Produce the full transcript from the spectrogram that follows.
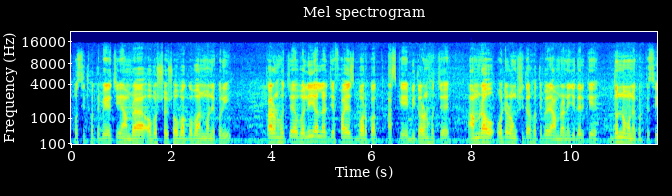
উপস্থিত হতে পেরেছি, আমরা অবশ্যই সৌভাগ্যবান মনে করি। কারণ হচ্ছে ওলি আল্লাহর যে ফয়েজ বরকত আজকে বিতরণ হচ্ছে, আমরাও ওটার অংশীদার হতে পেরে আমরা নিজেদেরকে ধন্য মনে করতেছি।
